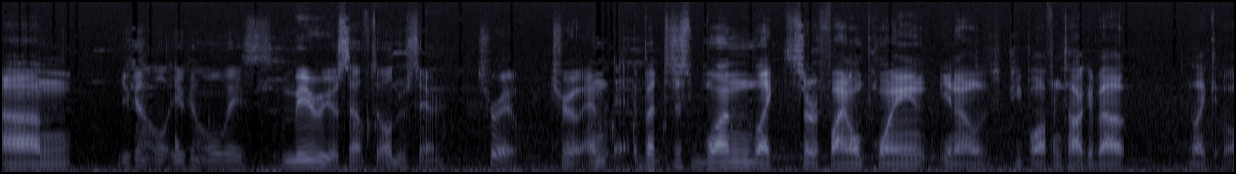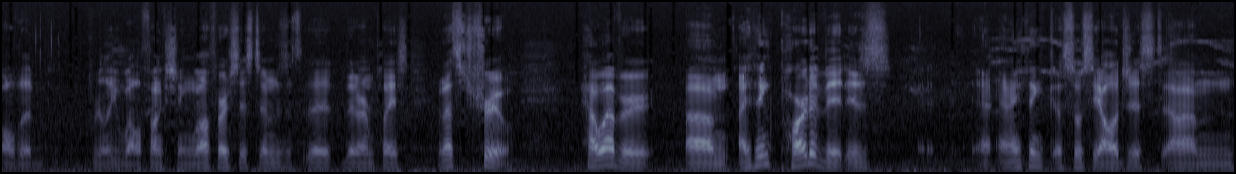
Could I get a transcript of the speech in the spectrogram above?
Um, you can al- you can always mirror yourself to others there True, true, and but just one like sort of final point. You know, people often talk about like all the really well-functioning welfare systems that, that are in place, and that's true. However, um, I think part of it is, and I think a sociologist, um,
